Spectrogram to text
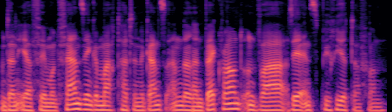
und dann eher Film und Fernsehen gemacht, hatte einen ganz anderen Background und war sehr inspiriert davon.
